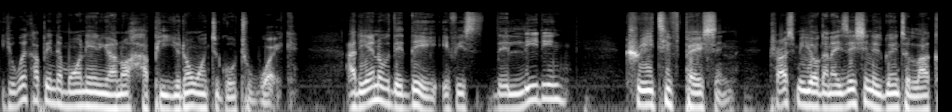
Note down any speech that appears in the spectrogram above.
you wake up in the morning and you are not happy? You don't want to go to work. At the end of the day, if it's the leading creative person, trust me, your organization is going to lack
